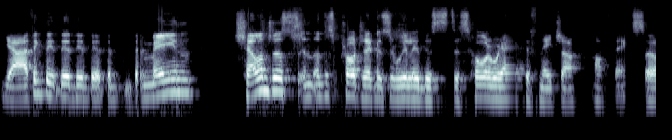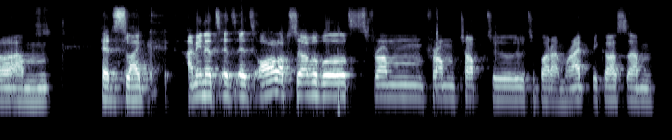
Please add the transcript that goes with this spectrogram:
yeah I think the the the the, the, main challenges in, in this project is really this this whole reactive nature of things. So um, it's like I mean it's it's it's all observables from from top to to bottom, right? Because um,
